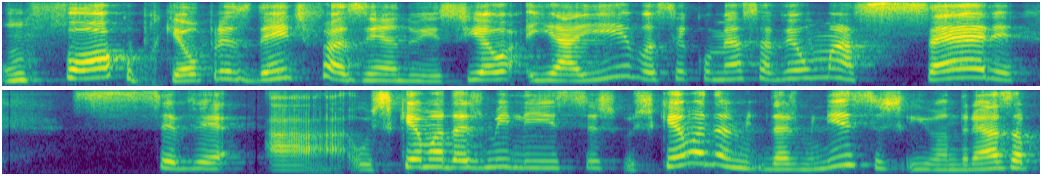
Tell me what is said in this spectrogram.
um foco, porque é o presidente fazendo isso. E, eu, e aí você começa a ver uma série. Você vê a, o esquema das milícias, o esquema da, das milícias, e o Andreasa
